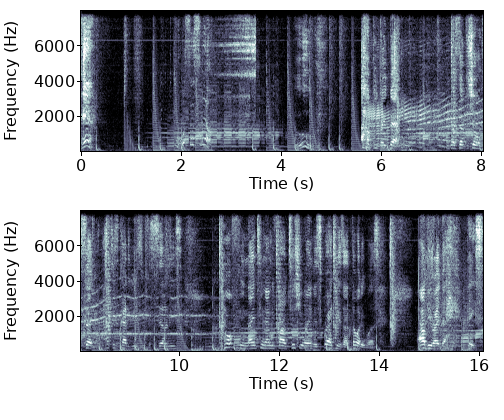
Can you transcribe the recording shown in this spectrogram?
Damn. Ooh, what's that smell? Ooh. I'll be right back. We're gonna start the show in a second. I just gotta use the facilities. Hopefully 1995 tissue ain't as scratchy as I thought it was. I'll be right back. Peace.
